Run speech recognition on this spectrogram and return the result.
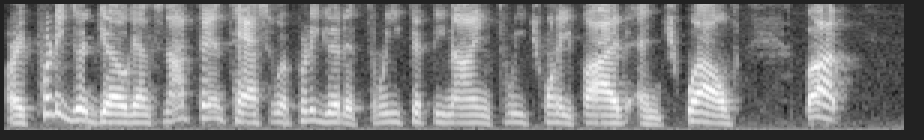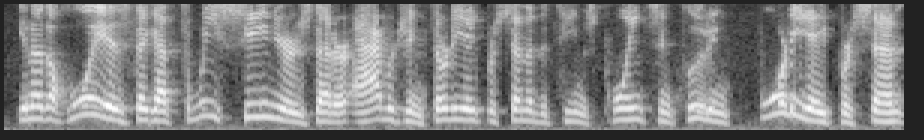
are a pretty good go against. Not fantastic, but pretty good at 359, 325, and 12. But you know, the Hoyas, they got three seniors that are averaging 38% of the team's points, including 48%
